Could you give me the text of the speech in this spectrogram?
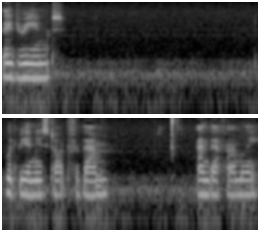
they dreamed would be a new start for them and their family.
